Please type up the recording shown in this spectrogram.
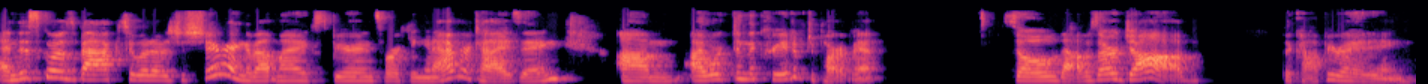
And this goes back to what I was just sharing about my experience working in advertising. Um, I worked in the creative department. So, that was our job the copywriting,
